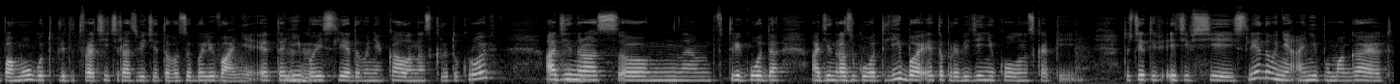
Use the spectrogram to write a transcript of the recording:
помогут предотвратить развитие этого заболевания. Это либо исследование кала на скрытую кровь, один раз эм, в три года, один раз в год, либо это проведение колоноскопии. То есть это, эти все исследования, они помогают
